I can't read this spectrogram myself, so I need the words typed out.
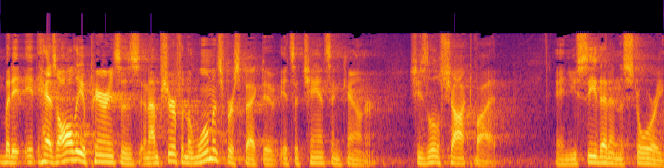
but it, it has all the appearances, and I'm sure from the woman's perspective, it's a chance encounter. She's a little shocked by it. And you see that in the story.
